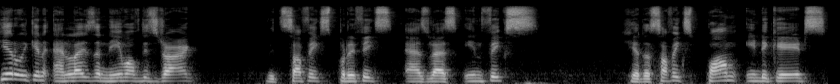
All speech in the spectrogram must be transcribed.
Here we can analyze the name of this drug with suffix, prefix as well as infix. Here the suffix PAM indicates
